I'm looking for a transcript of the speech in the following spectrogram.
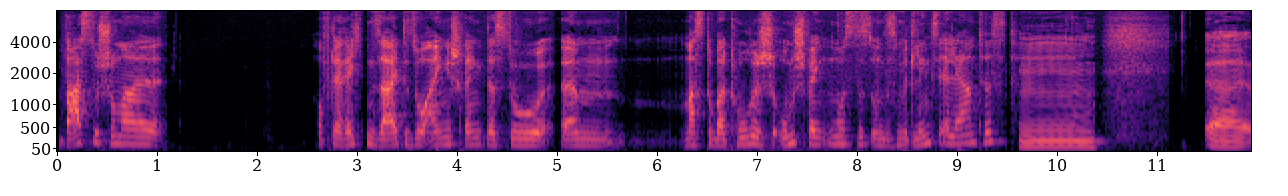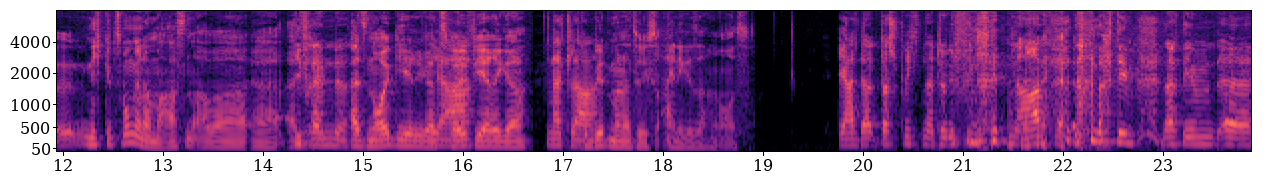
Warst du schon mal auf der rechten Seite so eingeschränkt, dass du ähm, masturbatorisch umschwenken musstest und es mit links erlerntest? Mm, äh, nicht gezwungenermaßen, aber äh, als, Die Fremde. als neugieriger Ja. Zwölfjähriger Na klar. probiert man natürlich so einige Sachen aus. Ja, da, das spricht natürlich für den dritten Arm, nach, nachdem, nachdem äh,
